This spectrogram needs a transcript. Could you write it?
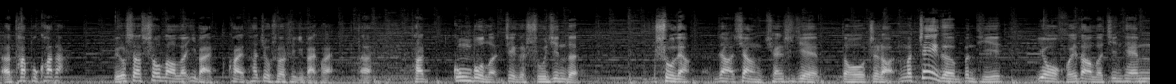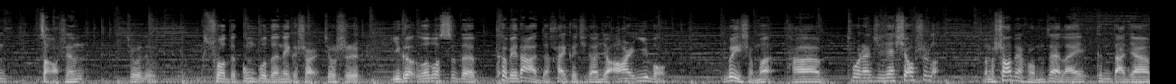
呃，他不夸大。比如说收到了一百块，他就说是一百块，啊，他公布了这个赎金的数量，让向全世界都知道。那么这个问题又回到了今天早晨。就是说的公布的那个事儿，就是一个俄罗斯的特别大的骇客集团叫 REvil，为什么它突然之间消失了？那么稍等会儿我们再来跟大家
